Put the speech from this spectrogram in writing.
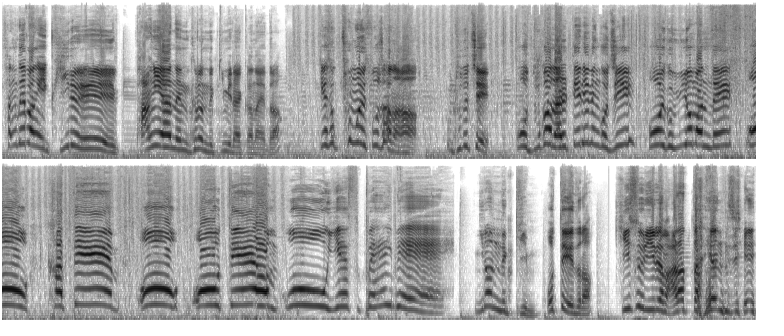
상대방의 귀를 방해하는 그런 느낌이랄까나 얘들아? 계속 총을 쏘잖아. 그럼 도대체 어 누가 날 때리는 거지? 어 이거 위험한데? 어 갓댐! 어어 댐 오 예스 베이베 이런 느낌 어때 얘들아? 기술 이름 알았다 현지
